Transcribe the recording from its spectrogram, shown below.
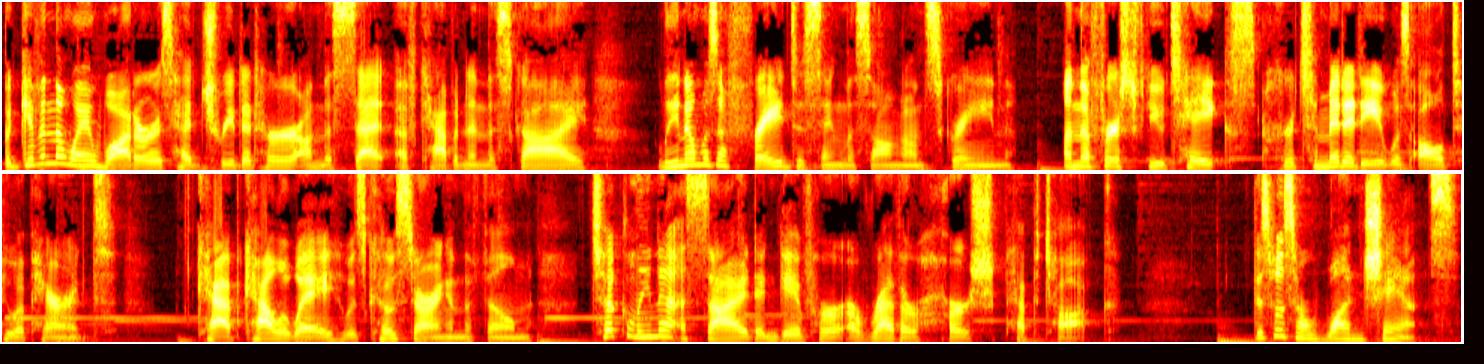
but given the way Waters had treated her on the set of Cabin in the Sky, Lena was afraid to sing the song on screen. On the first few takes, her timidity was all too apparent. Cab Calloway, who was co starring in the film, took Lena aside and gave her a rather harsh pep talk. This was her one chance,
